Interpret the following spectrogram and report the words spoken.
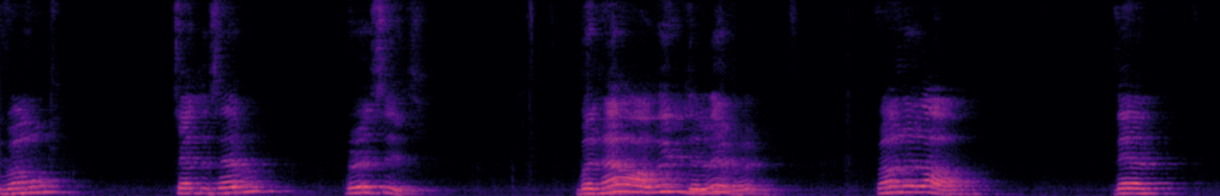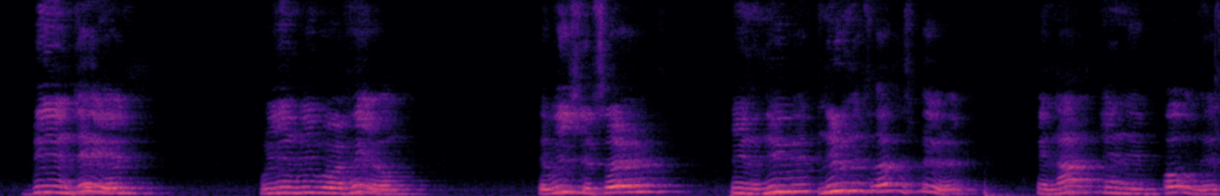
Romans chapter 7, verse 6. But now are we delivered from the law that being dead when we were held, that we should serve in the new, newness of the Spirit and not in the oldness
